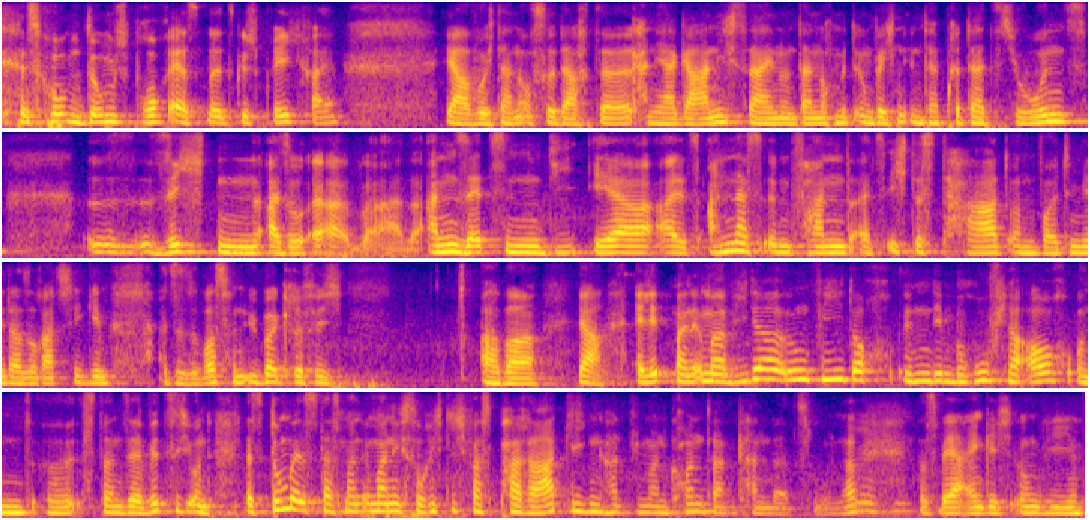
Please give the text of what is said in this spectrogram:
so einem dummen Spruch erstmal ins Gespräch rein. Ja, wo ich dann auch so dachte, kann ja gar nicht sein und dann noch mit irgendwelchen Sichten, also äh, Ansätzen, die er als anders empfand, als ich das tat und wollte mir da so Ratschläge geben. Also sowas von übergriffig. Aber ja, erlebt man immer wieder irgendwie doch in dem Beruf ja auch und äh, ist dann sehr witzig. Und das Dumme ist, dass man immer nicht so richtig was parat liegen hat, wie man kontern kann dazu. Ne? Mhm. Das wäre eigentlich irgendwie,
